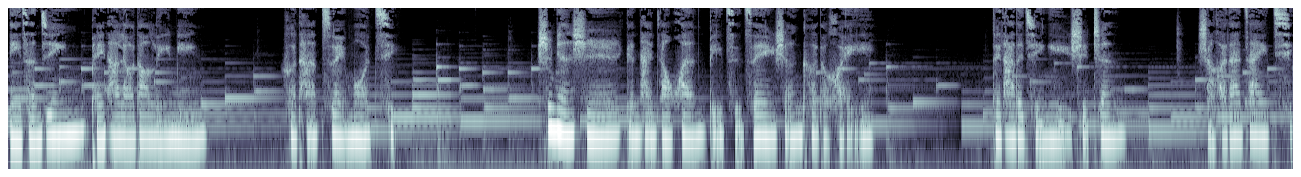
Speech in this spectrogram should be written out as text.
你曾经陪他聊到黎明，和他最默契。失眠时，跟他交换彼此最深刻的回忆。对他的情谊是真，想和他在一起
